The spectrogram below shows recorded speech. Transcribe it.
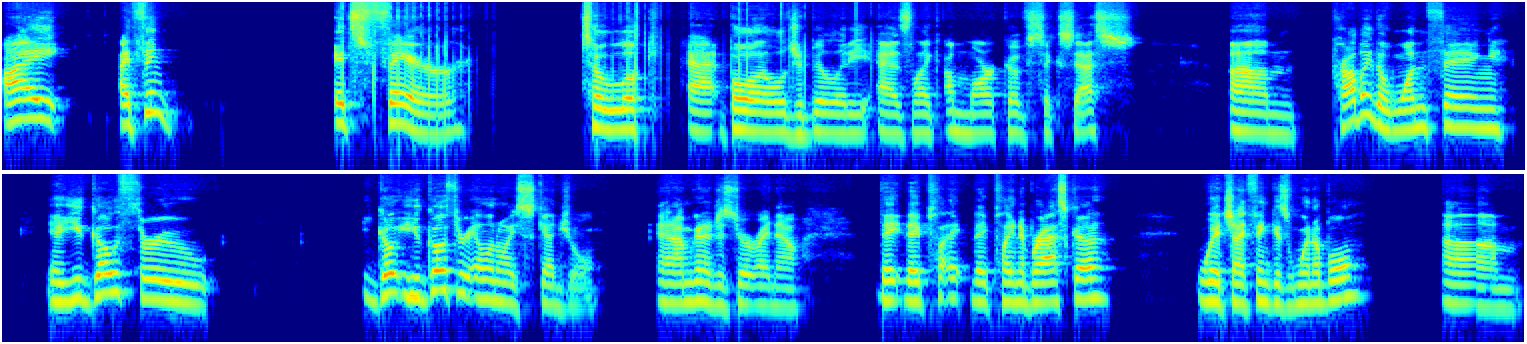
I I think it's fair to look at bowl eligibility as like a mark of success. Um, probably the one thing you know you go through you go you go through Illinois schedule and I'm to just do it right now. They they play they play Nebraska, which I think is winnable. Um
